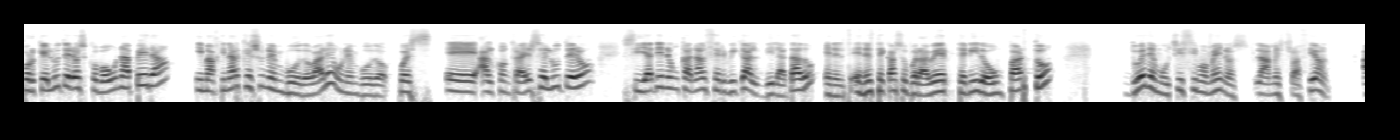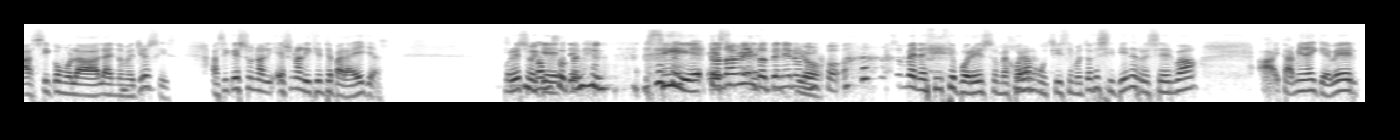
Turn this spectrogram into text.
porque el útero es como una pera imaginar que es un embudo, ¿vale? Un embudo. Pues eh, al contraerse el útero, si ya tiene un canal cervical dilatado, en, en, este caso por haber tenido un parto, duele muchísimo menos la menstruación así como la, endometriosis. Así que es un, es un aliciente para ellas. Por eso Vamos que, a tener sí, tratamiento, tener un hijo. Es un beneficio por eso, mejoran muchísimo. Entonces, si tiene reserva, también hay que ver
